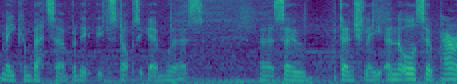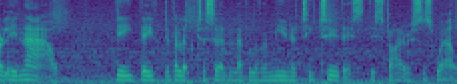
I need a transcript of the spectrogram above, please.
make them better, but it, it stops it getting worse. Uh, so potentially, and also apparently now, the, they've developed a certain level of immunity to this this virus as well,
